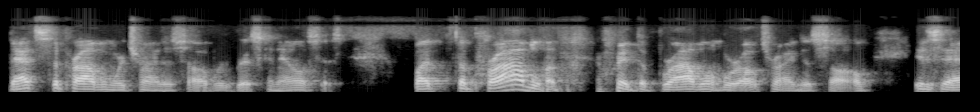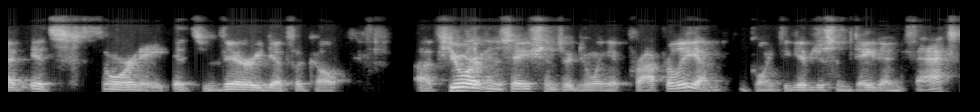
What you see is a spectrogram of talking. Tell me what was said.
that's the problem we're trying to solve with risk analysis. But the problem with the problem we're all trying to solve is that it's thorny, it's very difficult. A few organizations are doing it properly. I'm going to give you some data and facts.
